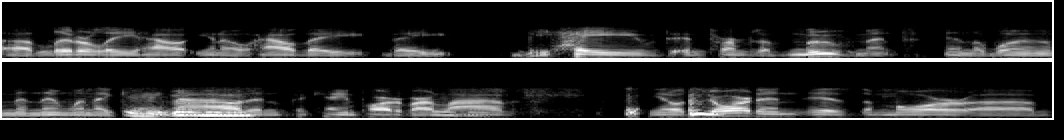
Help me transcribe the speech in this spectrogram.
uh literally how you know how they they behaved in terms of movement in the womb and then when they came Mhm. out and became part of our Mhm. lives you know jordan is the more um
